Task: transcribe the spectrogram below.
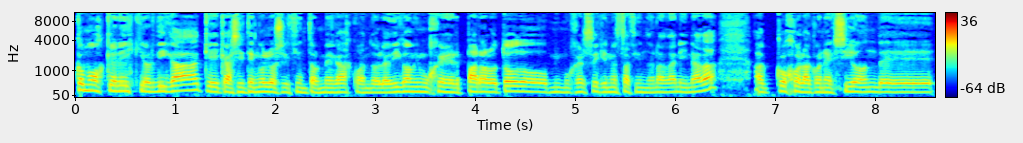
¿Cómo os queréis que os diga que casi tengo los 600 megas? Cuando le digo a mi mujer, páralo todo, mi mujer sé que no está haciendo nada ni nada, cojo la conexión de,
